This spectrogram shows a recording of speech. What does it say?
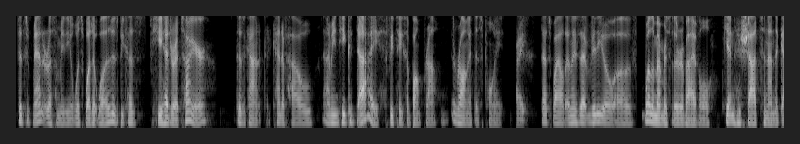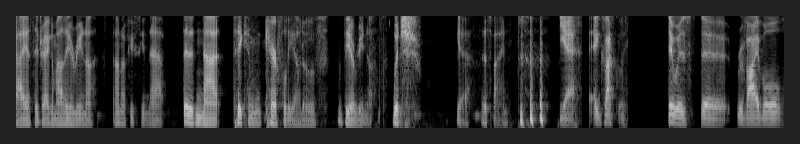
Vince McMahon at WrestleMania was what it was is because he had to retire because of kind of, kind of how I mean he could die if he takes a bump wrong, wrong at this point. Right. That's wild. And there's that video of one of the members of the revival getting his shots in on the guy as they drag him out of the arena. I don't know if you've seen that. They did not take him carefully out of the arena, which yeah, is fine. Yeah, exactly. There was the revival,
